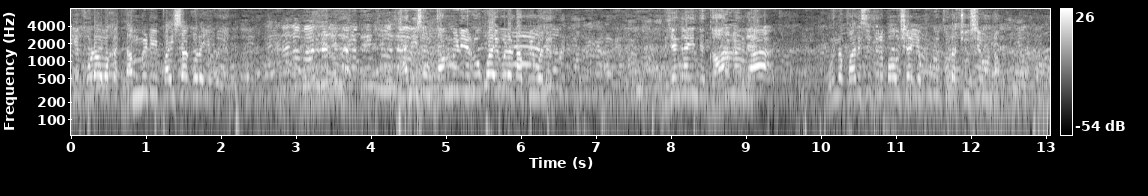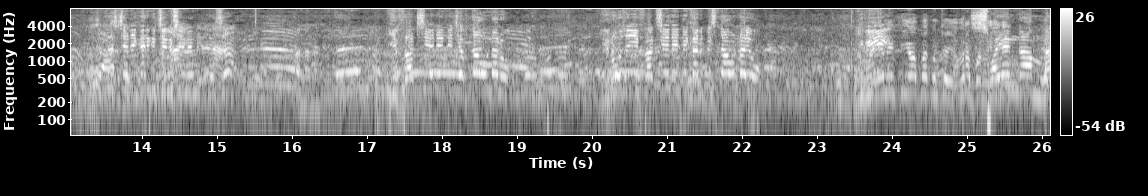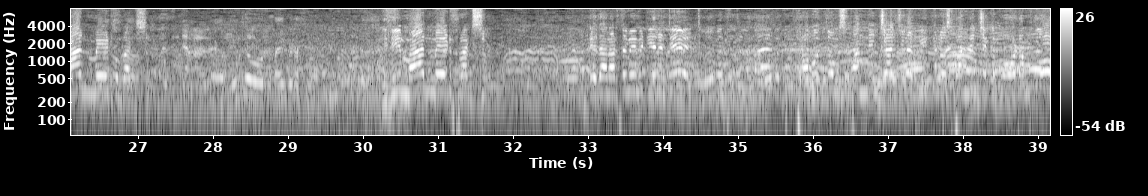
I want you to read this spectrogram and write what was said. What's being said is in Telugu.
ఇప్పటికి కూడా ఒక దమ్మిడి పైసా కూడా ఇవ్వలేదు కనీసం దమ్మిడి రూపాయి కూడా డబ్బు ఇవ్వలేదు. నిజంగా ఇంత దారుణంగా ఉన్న పరిస్థితులు బహుశా ఎప్పుడు కూడా చూసే ఉంటాం. ఇది ఆశ్చర్యం కలిగించే విషయం ఏమిటి తెలుసా? ఈ ఫ్లక్స్ ఏదైతే చెప్తా ఉన్నారు ఈ రోజు ఈ ఫ్లక్స్ ఏదైతే కనిపిస్తా ఉన్నాయో ఇవి స్వయంగా మ్యాన్ మేడ్ ఫ్లక్స్ ఇది మ్యాన్ మేడ్ ఫ్లడ్స్ అంటే దాని అర్థం ఏమిటి అని అంటే ప్రభుత్వం స్పందించాల్సిన రీతిలో స్పందించకపోవడంతో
